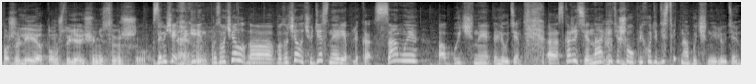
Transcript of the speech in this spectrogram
пожалею о том, что я еще не совершил. Замечательно. Ирина, прозвучал, э, прозвучала чудесная реплика. Самые обычные люди. Э, скажите, на эти шоу приходят действительно обычные люди?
